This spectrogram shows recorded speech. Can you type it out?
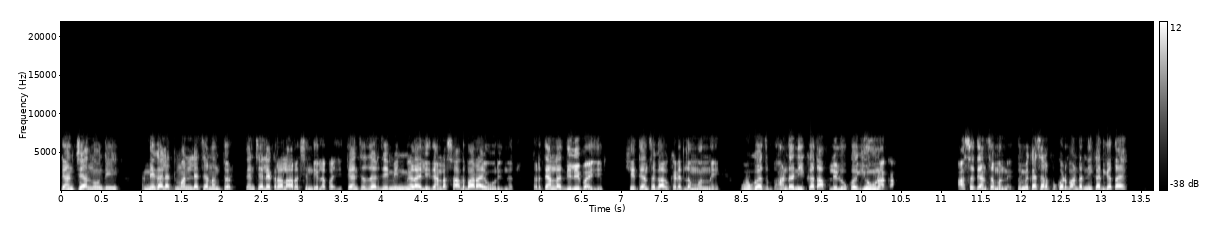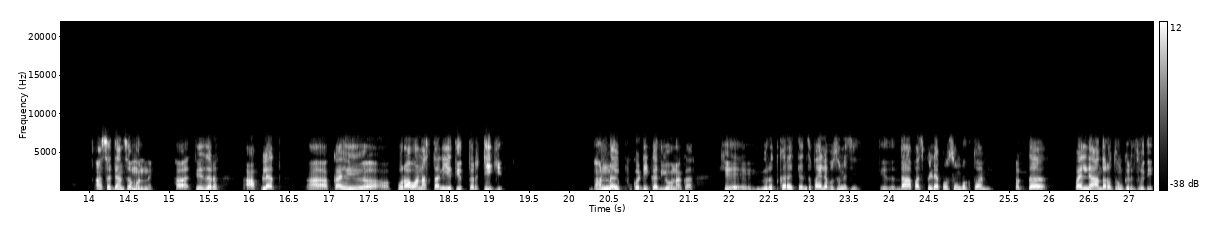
त्यांच्या नोंदी निघाल्यात मानल्याच्या नंतर त्यांच्या लेकराला आरक्षण दिलं पाहिजे. त्यांच्या जर जमीन मिळाली त्यांना सातबारा आहे ओरिजिनल तर त्यांना दिली पाहिजे. हे त्यांचं गावखेड्यातलं म्हणणं आहे उगच भांडण इकत आपले लोक घेऊ नका. असं त्यांचं म्हणणं आहे. तुम्ही कशाला फुकट भांडण इकत घेताय? असं त्यांचं म्हणणं आहे. हा ते जर आपल्यात काही पुरावा नसताना येते तर ठीक आहे. भांडणं फुकट इकत घेऊ नका. हे विरोध करायचं त्यांचं पहिल्यापासूनच आहे. ते दहा पाच पिढ्यापासून बघतो आम्ही. फक्त पहिल्या अंधारातून करीत होते?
